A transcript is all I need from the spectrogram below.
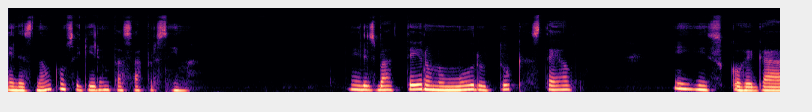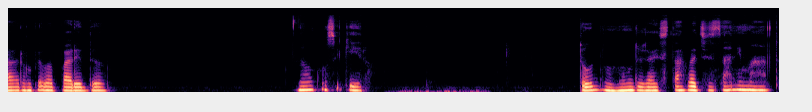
eles não conseguiram passar por cima. Eles bateram no muro do castelo e escorregaram pela paredão. Não conseguiram. Todo mundo já estava desanimado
